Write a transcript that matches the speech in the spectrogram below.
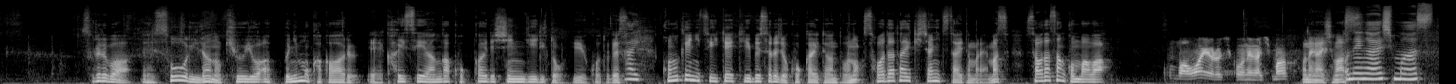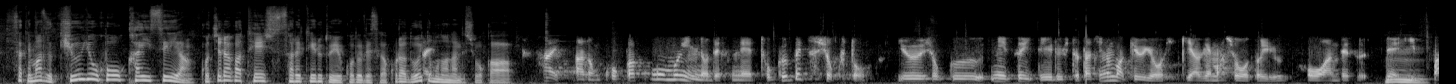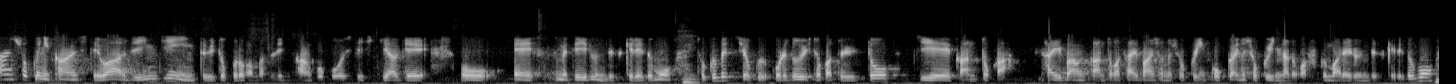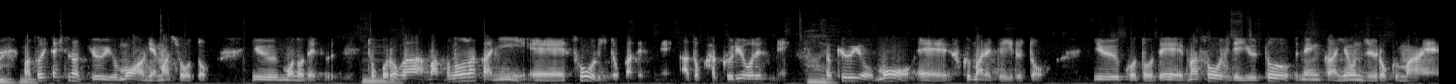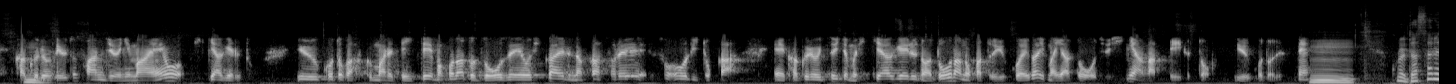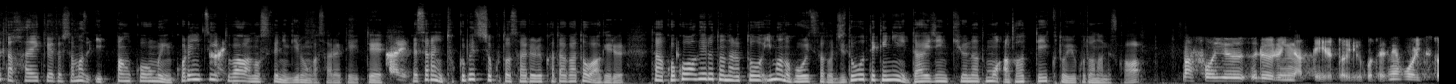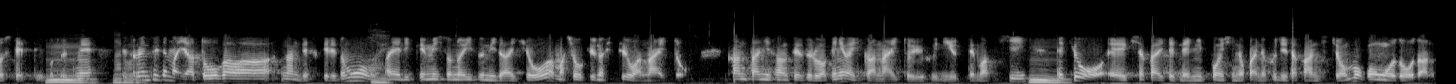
それでは、えー、総理らの給与アップにも関わる、えー、改正案が国会で審議入りということです、はい、この件について TBS ラジオ国会担当の澤田大記者に伝えてもらいます澤田さんこんばんはこんばんは。よろしくお願いします。お願いします。お願いします。さて、まず、給与法改正案、こちらが提出されているということですが、これはどういったものなんでしょうか？はい、はい、あの国家公務員のですね特別職という職についている人たちのまあ給与を引き上げましょうという法案です。で、うん、一般職に関しては人事院というところがまあすでに勧告をして引き上げを、えー、進めているんですけれども、はい、特別職、これどういう人かというと自衛官とか裁判官とか裁判所の職員、国会の職員などが含まれるんですけれども、うんうん、まあ、そういった人の給与も上げましょうというものです。ところが、まあ、この中に、えー、総理とかですね、あと閣僚ですね、はい、の給与も、えー、含まれていると。いうことで、まあ、総理でいうと年間46万円、閣僚でいうと32万円を引き上げるということが含まれていて、まあ、この後増税を控える中、それ総理とか、え閣僚についても引き上げるのはどうなのかという声が今、野党を中心に上がっているということですね。うん。これ、出された背景としては、まず一般公務員、これについてはすで、はい、に議論がされていて、はい、さらに特別職とされる方々を挙げる、ただ、ここを挙げるとなると、今の法律だと自動的に大臣級なども上がっていくということなんですか？まあ、そういうルールになっているということですね、法律としてということですね、それについてまあ野党側なんですけれども、はい、立憲民主党の泉代表は、まあ、昇給の必要はないと、簡単に賛成するわけにはいかないというふうに言ってますし、うん、今日、えー、記者会見で日本維新の会の藤田幹事長も言語道断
